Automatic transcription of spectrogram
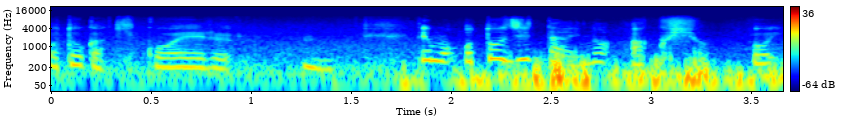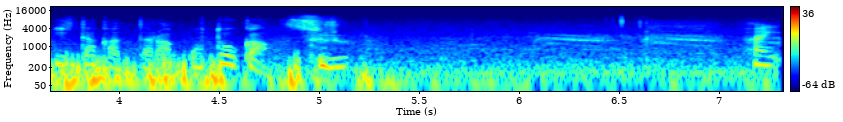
音が聞こえる、うん、でも音自体のアクションを言いたかったら音がする。はい。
